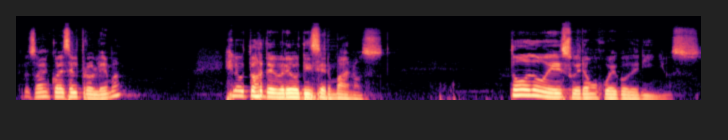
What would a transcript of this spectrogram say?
¿Pero saben cuál es el problema? El autor de Hebreos dice, hermanos, todo eso era un juego de niños.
